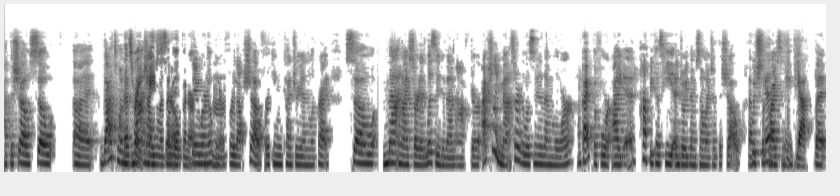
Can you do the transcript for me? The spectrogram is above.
at the show. So uh, that's when That's Matt right, CAIN was an started- opener. They were an Mhm. opener for that show for King Country and Lecrae. So Matt and I started listening to them after. Actually, Matt started listening to them more Okay. before I did Huh. because he enjoyed them so much at the show, That's which good. surprised me. Yeah. But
